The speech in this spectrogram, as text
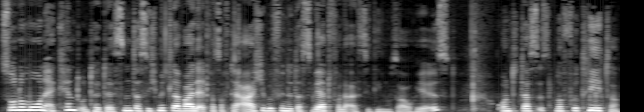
Solomon erkennt unterdessen, dass sich mittlerweile etwas auf der Arche befindet, das wertvoller als die Dinosaurier ist, und das ist Nofretete.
